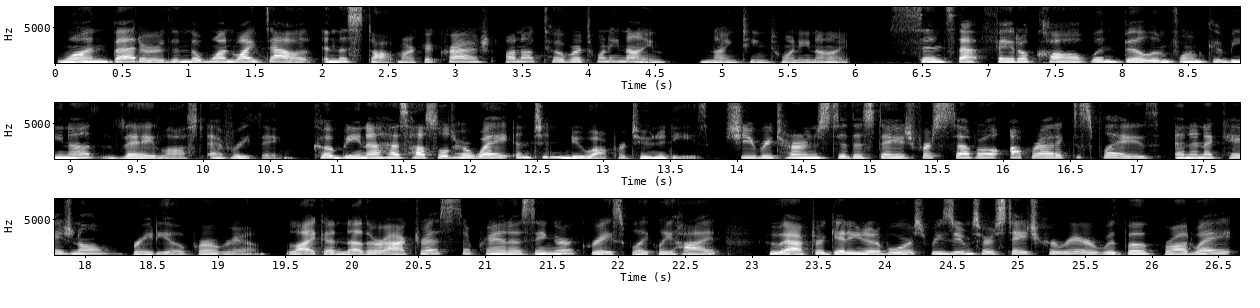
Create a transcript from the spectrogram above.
one better than the one wiped out in the stock market crash on October 29, 1929. Since that fatal call when Bill informed Cobina, they lost everything. Cobina has hustled her way into new opportunities. She returns to the stage for several operatic displays and an occasional radio program. Like another actress, soprano singer Grace Blakely Hyde, who after getting a divorce resumes her stage career with both Broadway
